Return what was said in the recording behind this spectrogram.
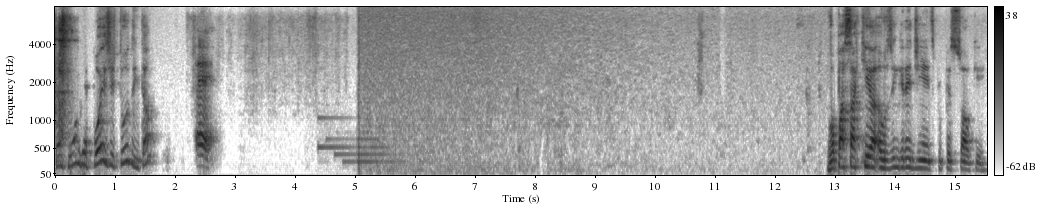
Champignon depois de tudo, então? É. Vou passar aqui ó, os ingredientes para o pessoal aqui.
